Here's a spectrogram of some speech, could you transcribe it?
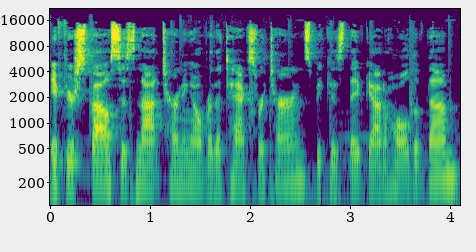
if your spouse is not turning over the tax returns because they've got a hold of them?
